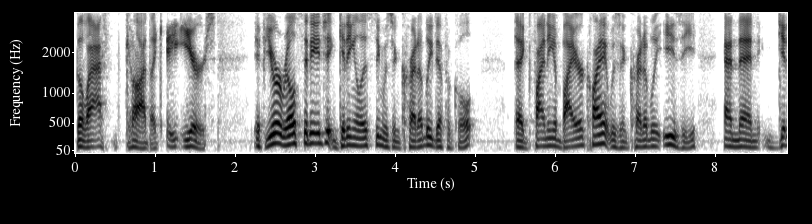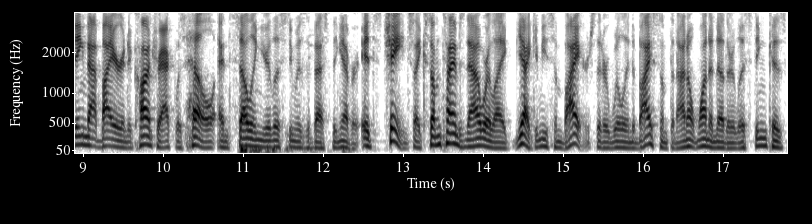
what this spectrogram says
The last, God, like eight years if you're a real estate agent, getting a listing was incredibly difficult. Like finding a buyer client was incredibly easy, and then getting that buyer into contract was hell, and selling your listing was the best thing ever. It's changed. Like sometimes now we're like, yeah, give me some buyers that are willing to buy something. I don't want another listing because,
